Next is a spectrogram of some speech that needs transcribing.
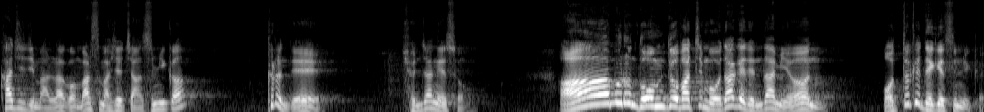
가지지 말라고 말씀하셨지 않습니까? 그런데 현장에서 아무런 도움도 받지 못하게 된다면 어떻게 되겠습니까?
